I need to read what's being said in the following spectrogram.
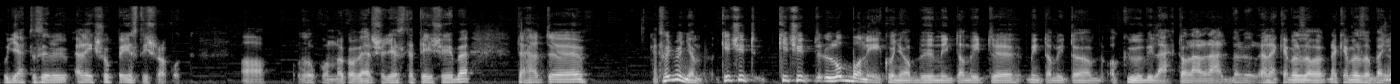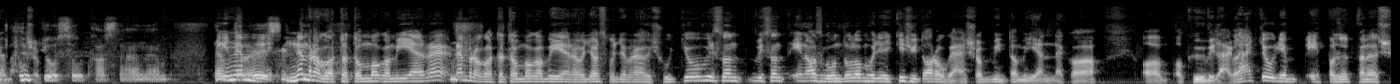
ugye hát azért ő elég sok pénzt is rakott a, az okonnak a versenyeztetésébe. Tehát Hát hogy mondjam, kicsit, kicsit lobbanékonyabb ő, mint amit, mint amit a, a külvilág talán lát belőle. Nekem ez a, nekem ez a benyomásom. Jó szót használnám. Nem Én nem, nem ragadtatom magam ilyenre, nem ragadtatom magam ilyenre, hogy azt mondjam rá, hogy sutyó, viszont, viszont én azt gondolom, hogy egy kicsit arrogánsabb, mint amilyennek a, a, a külvilág látja. Ugye épp az 50-es,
